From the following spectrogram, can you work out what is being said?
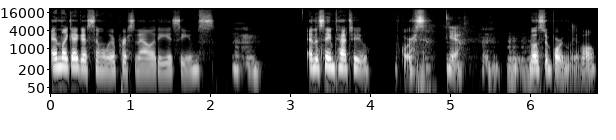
and like i guess similar personality it seems Mhm. and the same tattoo of course Yeah. Mhm. most importantly of all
